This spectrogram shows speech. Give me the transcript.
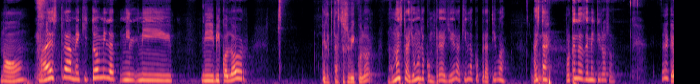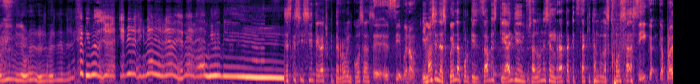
No, maestra, me quitó mi, la- mi, mi, mi bicolor. ¿Que le quitaste su bicolor? No, maestra, yo me lo compré ayer aquí en la cooperativa. Ahí está. ¿Por qué andas de mentiroso? Es que sí siente gacho que te roben cosas. Eh, eh, sí, bueno, Y más en la escuela porque sabes que alguien en tu salón es el rata que te está quitando las cosas. sí, ca- capaz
